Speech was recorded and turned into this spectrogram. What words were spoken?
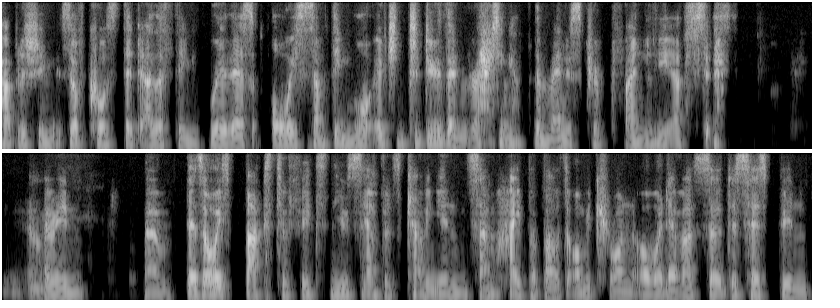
publishing is of course that other thing where there's always something more urgent to do than writing up the manuscript finally. Yeah. yeah. I mean, um, there's always bugs to fix, new samples coming in, some hype about Omicron or whatever. So this has been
